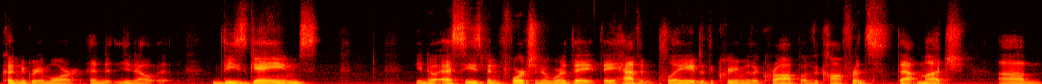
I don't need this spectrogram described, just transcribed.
Couldn't agree more. And you know these games you know SC's been fortunate where they they haven't played the cream of the crop of the conference that much. Um,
